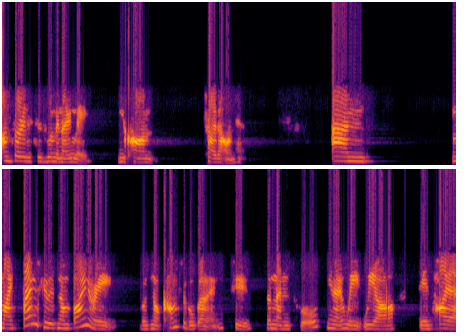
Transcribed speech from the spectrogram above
"I'm sorry, this is women only. You can't try that on him." And my friend who is non-binary was not comfortable going to the men's floor. You know, we, we are the entire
